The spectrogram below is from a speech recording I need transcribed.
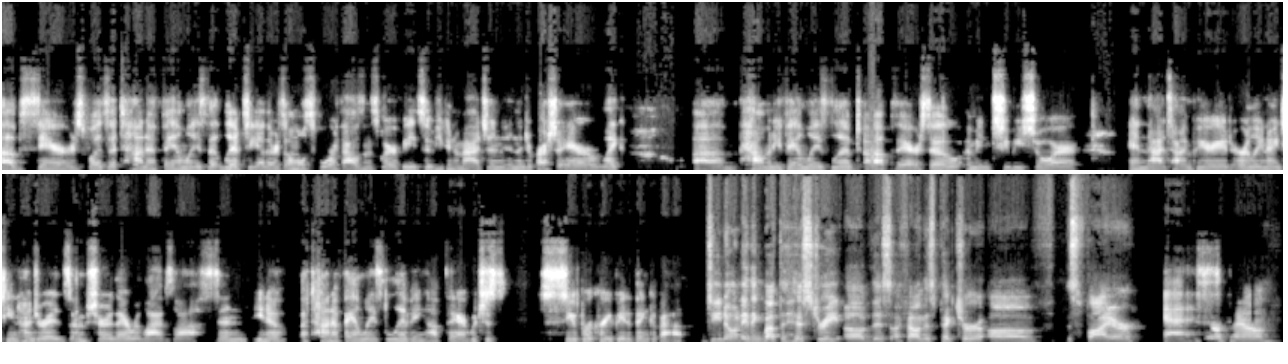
upstairs was a ton of families that lived together. It's almost 4,000 square feet. So if you can imagine in the Depression era, like um, how many families lived up there. So, I mean, to be sure, in that time period, early 1900s, I'm sure there were lives lost and, you know, a ton of families living up there, which is super creepy to think about. Do you know anything about the history of this? I found this picture of this fire. Yes. Downtown.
